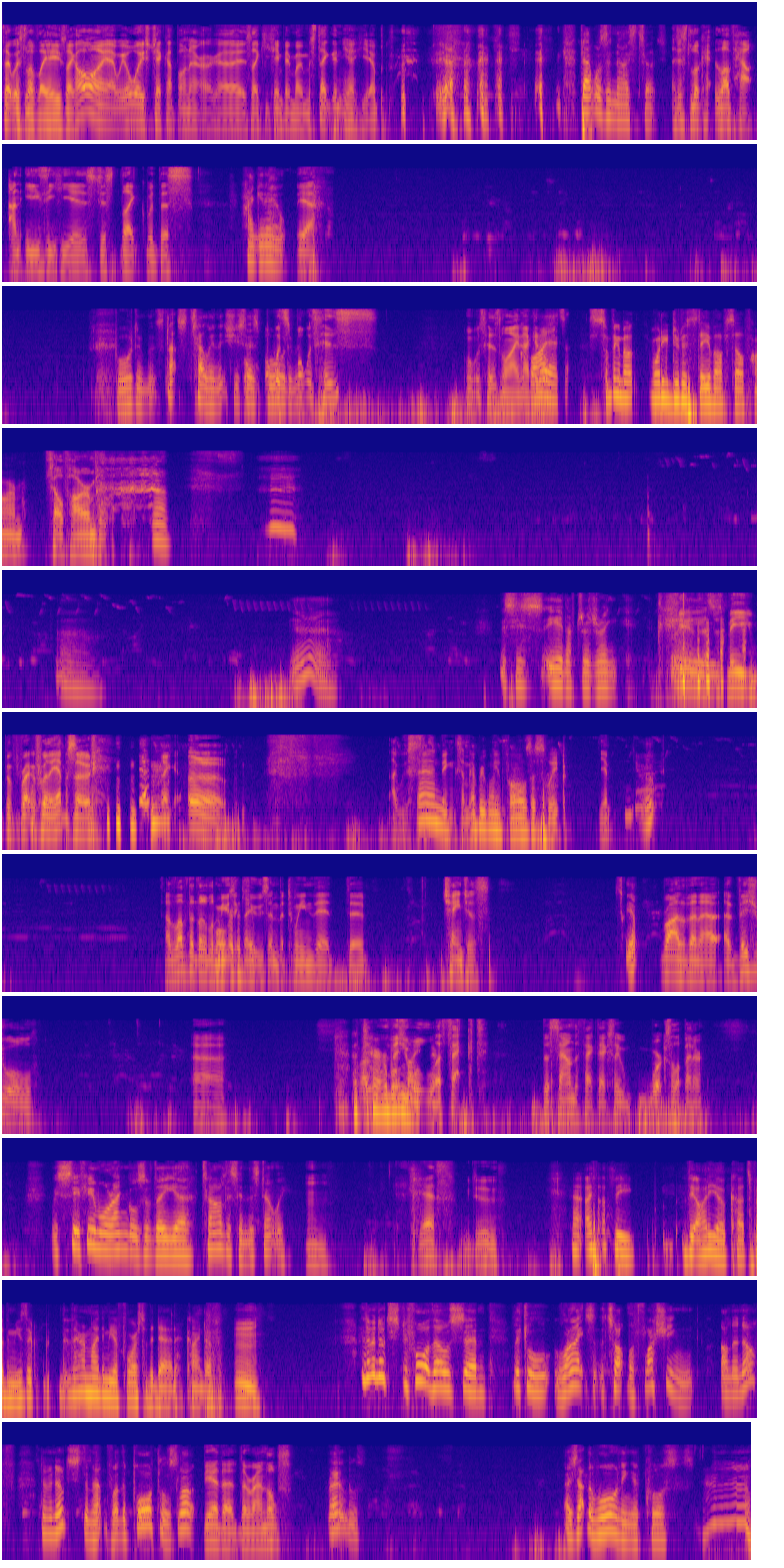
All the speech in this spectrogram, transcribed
That was lovely. He's like, "Oh yeah, we always check up on our." Uh, it's like you came in by mistake, didn't you? Yep. Yeah. that was a nice touch. I just look love how uneasy he is, just like with this. Hanging out. Yeah. Boredom. That's, that's telling that she says what was boredom. what was his? What was his line? I can only Quiet. Something about what do you do to stave off self harm? Self harm. No. Oh. Yeah. This is Ian after a drink. Yeah, this is me right before the episode. like, oh. I was sleeping. And Somebody everyone Yep. falls asleep. Yep. Oop. I love the little Or music did they- cues in between the the changes, Yep. rather than a, a visual. Uh, A terrible visual nightmare. effect. The sound effect actually works a lot better. We see a few more angles of the uh, TARDIS in this, don't we? Yes, we do. Uh, I thought the the audio cuts for the music they reminded me of Forest of the Dead, kind of. Mm. I never noticed before those um, little lights at the top were flashing on and off. Never noticed them that before. The portals, look, Yeah, the the Randalls. roundels. Is that the warning, of course? I don't know.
